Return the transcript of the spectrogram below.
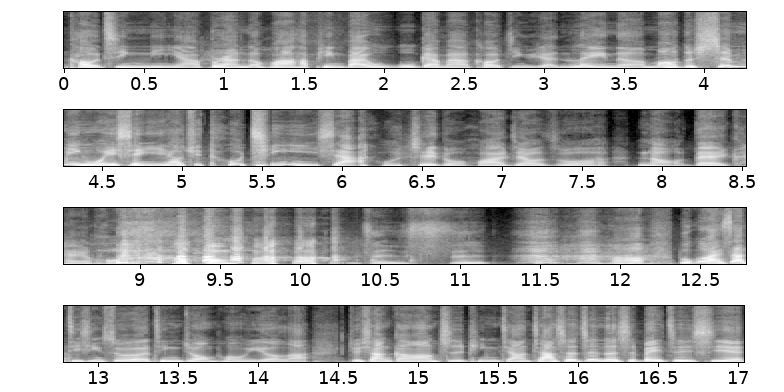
靠近你啊！不然的话，它平白无故干嘛要靠近人类呢？冒着生命危险也要去偷亲一下。我这朵花叫做脑袋开花，好吗？真是。哦，不过还是要提醒所有的听众朋友啦，就像刚刚志平讲，假设真的是被这些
